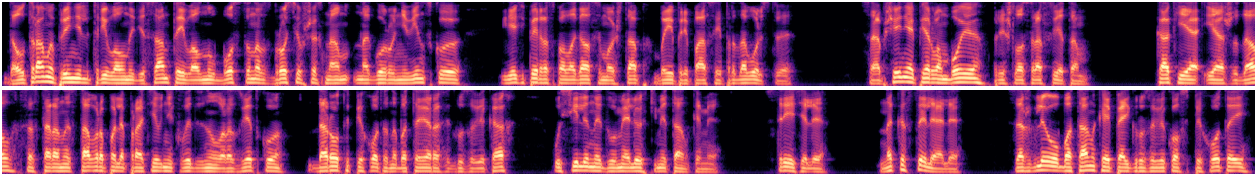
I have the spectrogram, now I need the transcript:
До утра мы приняли три волны десанта и волну Бостонов, сбросивших нам на гору Невинскую, где теперь располагался мой штаб, боеприпасы и продовольствие. Сообщение о первом бое пришло с рассветом. Как я и ожидал, со стороны Ставрополя противник выдвинул разведку до роты пехоты на БТРах и грузовиках, усиленной двумя легкими танками. Встретили. Накостыляли. Сожгли оба танка и пять грузовиков с пехотой,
